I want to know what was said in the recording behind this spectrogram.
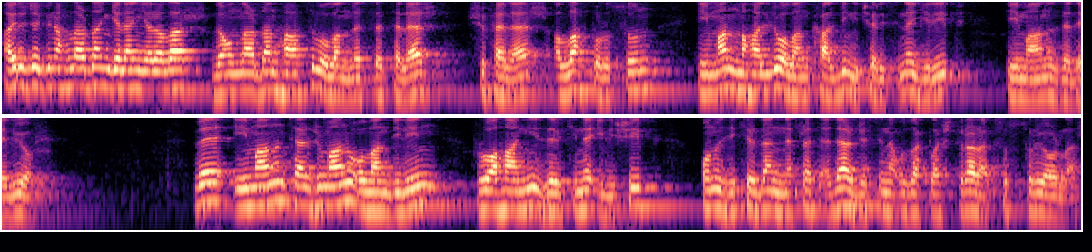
Ayrıca günahlardan gelen yaralar ve onlardan hasıl olan vesveseler, şüpheler, Allah korusun iman mahalli olan kalbin içerisine girip imanı zedeliyor. Ve imanın tercümanı olan dilin ruhani zevkine ilişip onu zikirden nefret edercesine uzaklaştırarak susturuyorlar.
